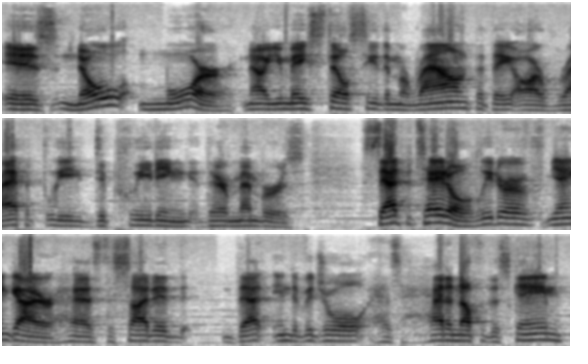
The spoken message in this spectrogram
is no more. Now, you may still see them around, but they are rapidly depleting their members. Sad Potato, leader of Yangyre, has decided that individual has had enough of this game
